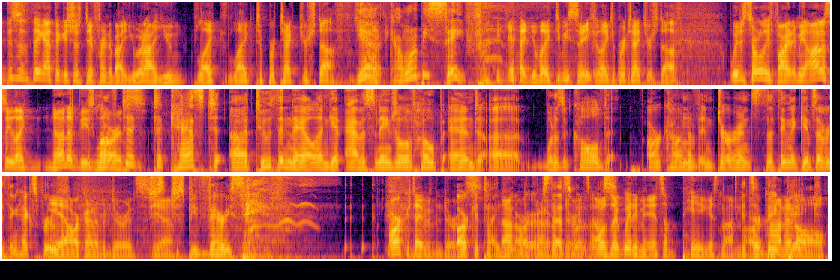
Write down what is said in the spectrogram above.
this is the thing I think is just different about you and I. You like like to protect your stuff. yeah, Like, I want to be safe. yeah. You like to be safe. You like to protect your stuff, which is totally fine. I mean, honestly, like none of these Love cards. to, to cast uh, Tooth and Nail and get Avacyn Angel of Hope and uh, what is it called? Archon of Endurance, the thing that gives everything hexproof. yeah, Archon of Endurance. just, yeah, just be very safe. archetype of endurance. Archetype not of archon endurance, of that's what endurance. I was like, wait a minute, it's a pig. It's not an It's archon at pig. all.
